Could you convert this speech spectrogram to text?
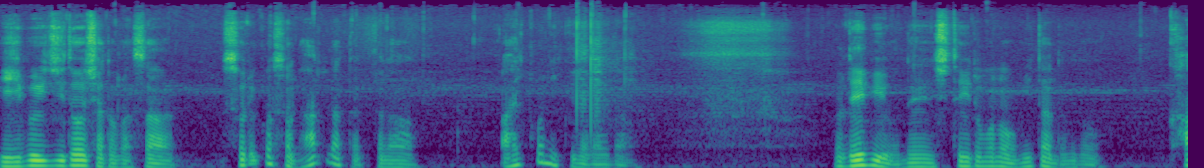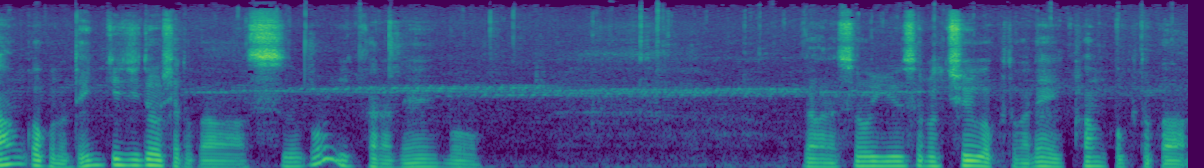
EV 自動車とかさ、それこそ何だったっけな、アイコニックじゃないな。レビューをね、しているものを見たんだけど、韓国の電気自動車とか、すごいからね、もう。だからそういうその中国とかね、韓国とか、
